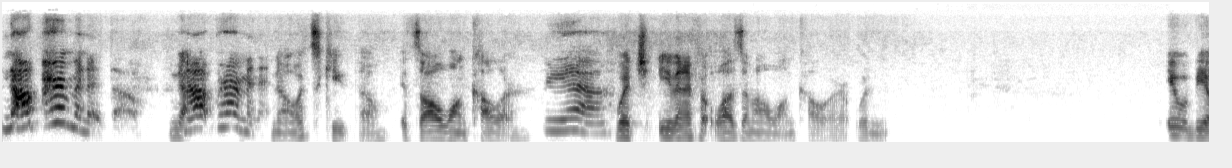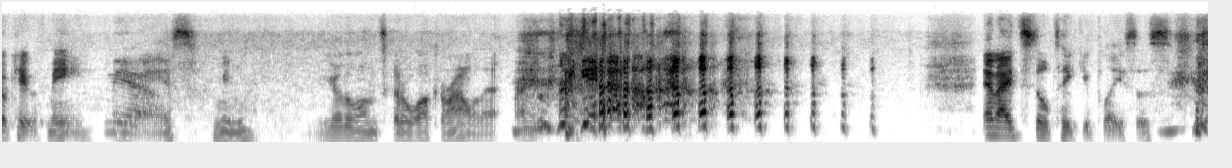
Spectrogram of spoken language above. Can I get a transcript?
not permanent though. No. Not permanent. No, it's cute though. It's all one color. Yeah. which even if it wasn't all one color, it wouldn't. It would be okay with me, Yeah. I mean, you're the one that's got to walk around with it, right? yeah. and I'd still take you places.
